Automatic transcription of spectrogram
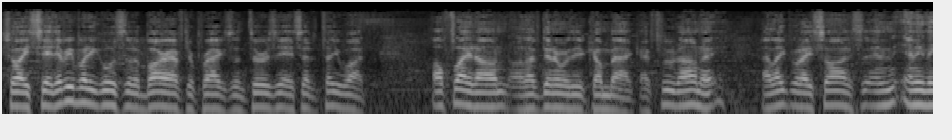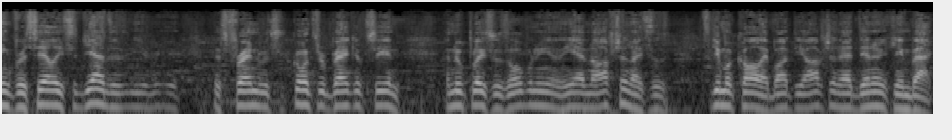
So I said, "Everybody goes to the bar after practice on Thursday." I said, "I'll tell you what." I'll fly down. I'll have dinner with you. Come back. I flew down. I, I liked what I saw. I said, "Any- anything for sale? He said, yeah. The, you, his friend was going through bankruptcy and a new place was opening and he had an option. I said, give him a call. I bought the option, had dinner, and came back.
